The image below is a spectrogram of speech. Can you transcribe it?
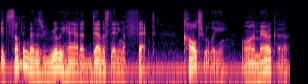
it's something that has really had a devastating effect culturally on America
